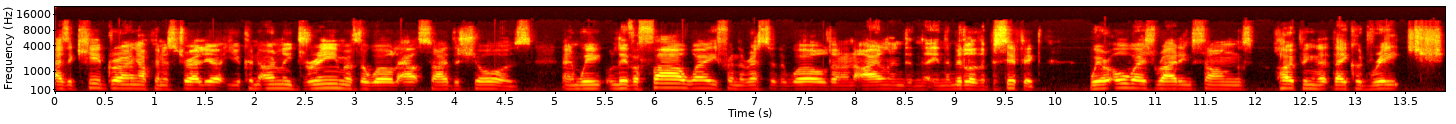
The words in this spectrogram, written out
as a kid growing up in Australia, you can only dream of the world outside the shores. And we live a far away from the rest of the world on an island in the in the middle of the Pacific. We're always writing songs hoping that they could reach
